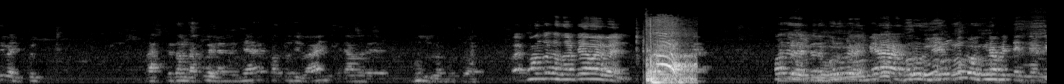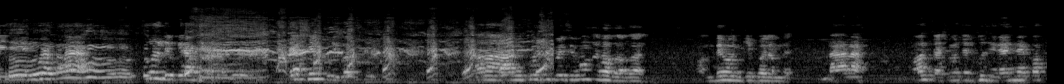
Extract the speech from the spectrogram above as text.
দিবেন কোন? লাস্টে দাম দা কইলেন যে কত দিবেন? এটা আমারে বুঝলাম তো পঞ্চাশ হাজার টাকা পাইবেন না না না আমি কইছি কইছি পঞ্চাশ হাজার দেবেন কি কইলাম নে না না পঞ্চাশ পঞ্চাশ বুঝি না কত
